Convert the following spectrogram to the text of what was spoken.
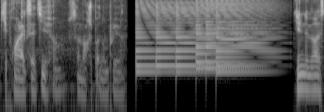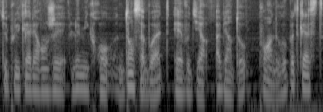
qui prend un laxatif, hein. ça marche pas non plus. Il ne me reste plus qu'à aller ranger le micro dans sa boîte et à vous dire à bientôt pour un nouveau podcast.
